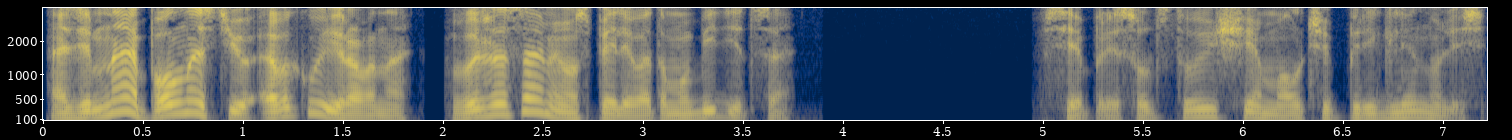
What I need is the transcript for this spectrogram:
«А земная полностью эвакуирована. Вы же сами успели в этом убедиться». Все присутствующие молча переглянулись.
